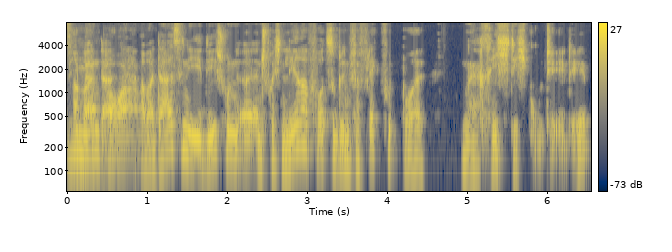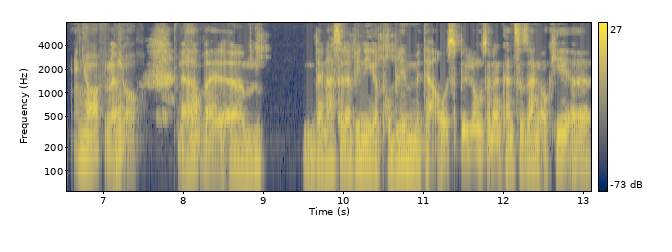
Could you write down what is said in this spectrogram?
Die aber Manpower. Da, aber da ist die Idee schon, äh, entsprechend Lehrer vorzubilden für Flag Football. Eine richtig gute Idee. Ja, finde ne? ich auch. Find ja, ich auch. weil ähm, dann hast du da weniger Probleme mit der Ausbildung, sondern kannst du sagen, okay, äh,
